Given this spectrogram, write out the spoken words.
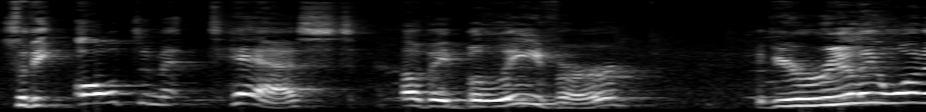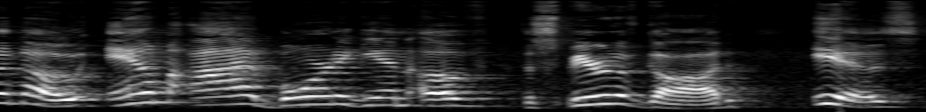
So, the ultimate test of a believer, if you really want to know, am I born again of the Spirit of God, is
